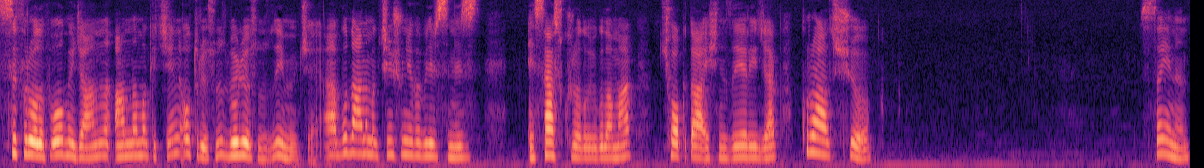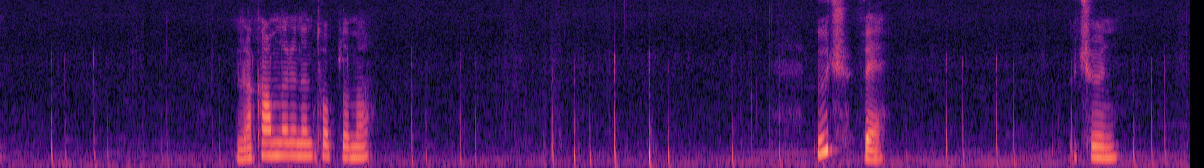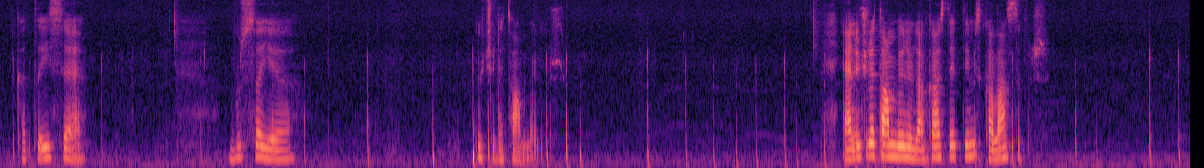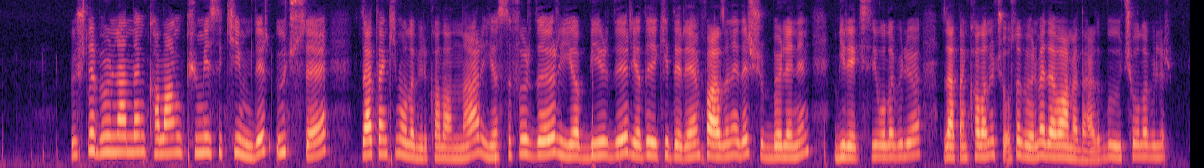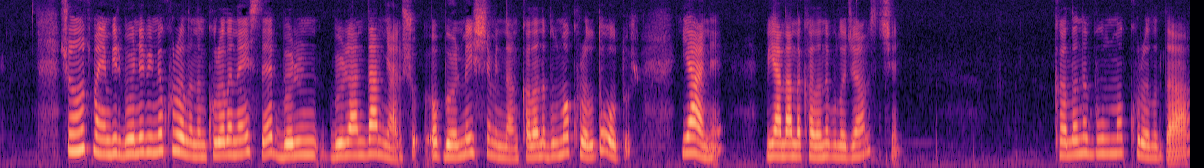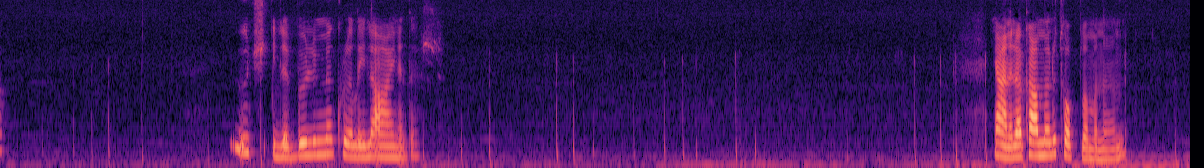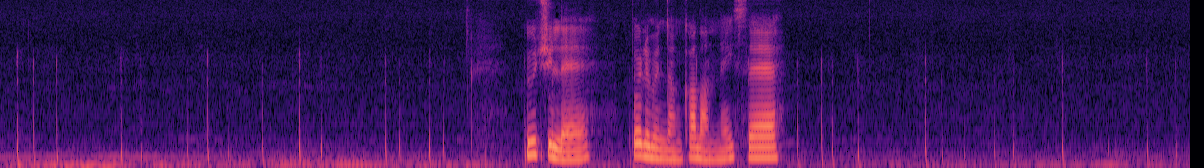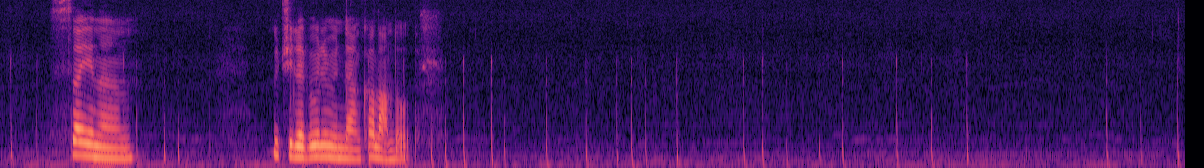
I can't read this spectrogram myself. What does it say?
sıfır olup olmayacağını anlamak için oturuyorsunuz, bölüyorsunuz değil mi 3'e? Yani bunu anlamak için şunu yapabilirsiniz. Esas kuralı uygulamak çok daha işinize yarayacak. Kural şu. Sayının rakamlarının toplamı üç ve üçün katı ise bu sayı 3 ile tam bölünür. Yani 3 ile tam bölünürden kastettiğimiz kalan 0. 3 ile bölünenden kalan kümesi kimdir? 3 ise zaten kim olabilir kalanlar? Ya 0'dır ya 1'dir ya da 2'dir. En fazla nedir? Şu bölenin 1 eksiği olabiliyor. Zaten kalan 3 olsa bölme devam ederdi. Bu 3 olabilir. Şunu unutmayın bir bölünebilme kuralının kuralı neyse bölün, bölenden yani şu o bölme işleminden kalanı bulma kuralı da odur. Yani bir yandan da kalanı bulacağımız için kalanı bulma kuralı da 3 ile bölünme kuralı ile aynıdır. Yani rakamları toplamanın 3 ile bölümünden kalan neyse sayının 3 ile bölümünden kalan da odur.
